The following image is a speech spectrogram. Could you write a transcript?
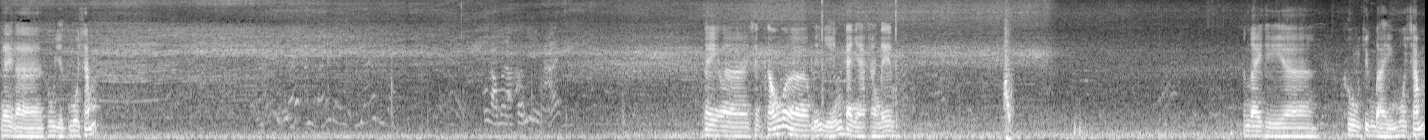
Đây là khu vực mua sắm. Đây là sân khấu ờ, biểu diễn ca nhạc hàng đêm. Bên đây thì ờ, khu trưng bày mua sắm.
